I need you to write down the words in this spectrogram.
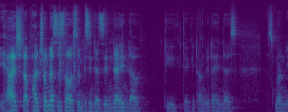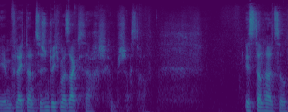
ja, ich glaube halt schon, dass es auch so ein bisschen der Sinn dahinter, die, der Gedanke dahinter ist, dass man eben vielleicht dann zwischendurch mal sagt, ach, scheiß drauf. Ist dann halt so.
